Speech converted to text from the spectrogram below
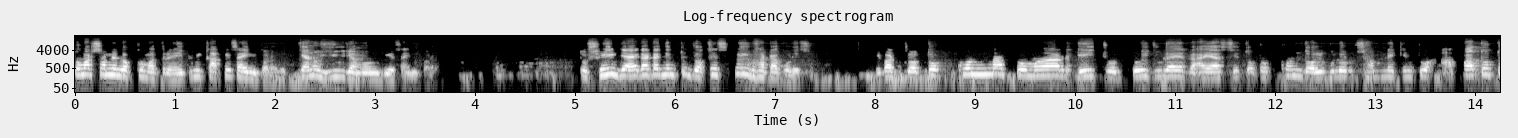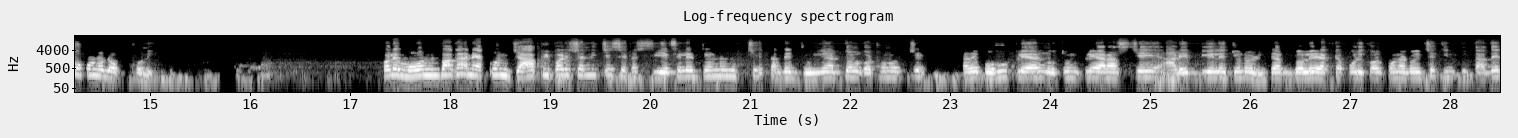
তোমার সামনে লক্ষ্যমাত্রা নেই, তুমি কাকে সাইন করাবে? কেন হিউজ অ্যামাউন্ট দিয়ে সাইন করাবে? তো সেই জায়গাটা কিন্তু যথেষ্টই ভাটা পড়েছে। এবার যতক্ষণ না তোমার এই চোদ্দই জুলাই রায় আসছে, ততক্ষণ দলগুলোর সামনে কিন্তু আপাতত কোনো লক্ষ্য নেই। ফলে মোহনবাগান এখন যা প্রিপারেশন নিচ্ছে, সেটা সিএফএল এর জন্য নিচ্ছে, তাদের জুনিয়র দল গঠন হচ্ছে, তাদের বহু প্লেয়ার নতুন প্লেয়ার আসছে আর এর জন্য রিজার্ভ দলের একটা পরিকল্পনা রয়েছে, কিন্তু তাদের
